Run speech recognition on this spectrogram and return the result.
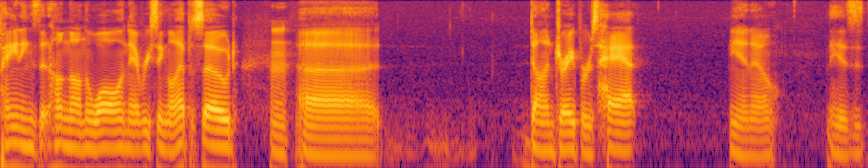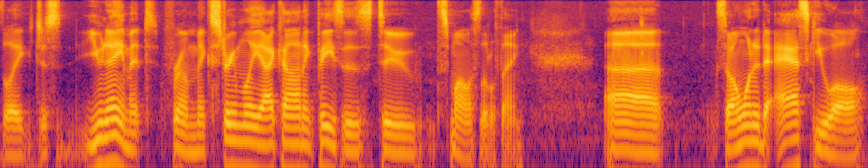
paintings that hung on the wall in every single episode. Uh, Don Draper's hat, you know, his like just you name it, from extremely iconic pieces to the smallest little thing. Uh, so I wanted to ask you all:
